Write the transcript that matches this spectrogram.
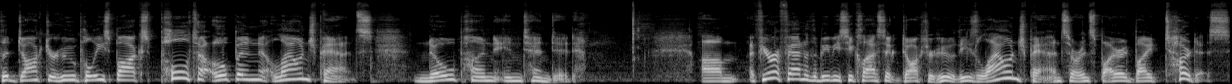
the Doctor Who Police Box pull to open lounge pants. No pun intended. Um, if you're a fan of the BBC classic Doctor Who, these lounge pants are inspired by TARDIS,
